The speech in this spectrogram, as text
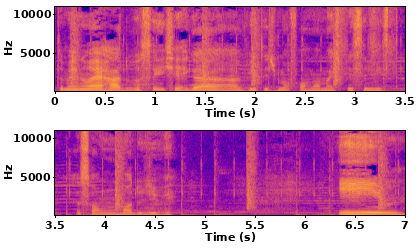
Também não é errado você enxergar a vida de uma forma mais pessimista. É só um modo de ver. E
